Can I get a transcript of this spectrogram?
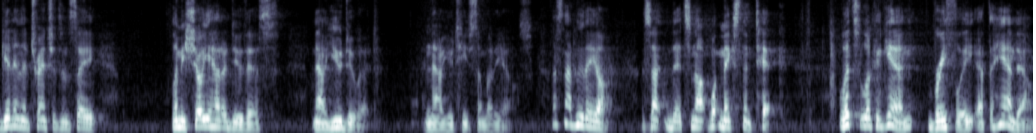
get in the trenches and say, Let me show you how to do this. Now you do it. And now you teach somebody else. That's not who they are. It's not, that's not what makes them tick. Let's look again briefly at the handout.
